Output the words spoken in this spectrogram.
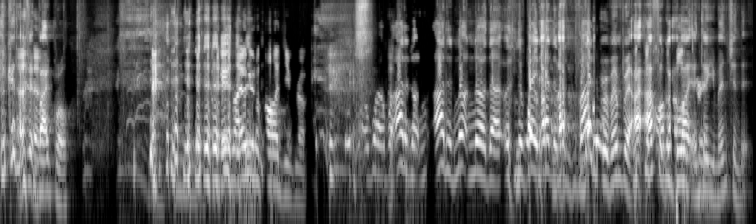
you can have it back, bro. Faysal, I owe you an apology, bro. Oh, well, well, I did not. I did not know that Nubaid had I, the I vibe. don't remember it. I, I took all the forgot about it until you mentioned it.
